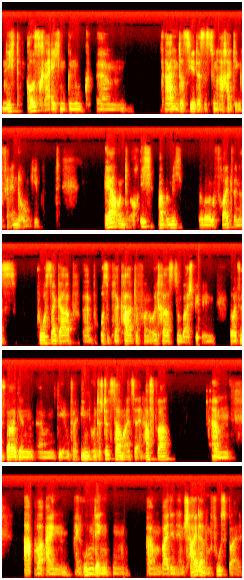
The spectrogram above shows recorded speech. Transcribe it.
nicht ausreichend genug ähm, daran interessiert, dass es zu nachhaltigen Veränderungen gibt. Er und auch ich habe mich darüber gefreut, wenn es Poster gab, äh, große Plakate von Ultras zum Beispiel in deutschen Stadien, ähm, die ihn unterstützt haben, als er in Haft war. Ähm, aber ein, ein Umdenken ähm, bei den Entscheidern im Fußball,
